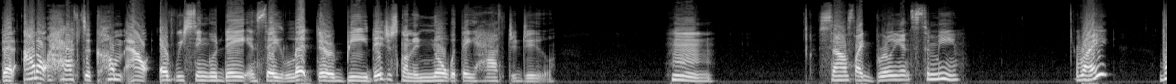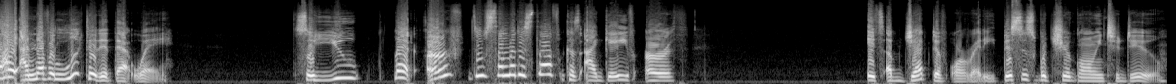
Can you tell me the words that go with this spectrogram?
that I don't have to come out every single day and say, let there be. They're just going to know what they have to do. Hmm. Sounds like brilliance to me. Right? Right. I never looked at it that way. So you let Earth do some of the stuff? Because I gave Earth its objective already. This is what you're going to do.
